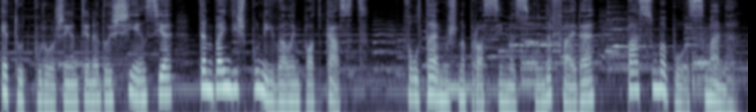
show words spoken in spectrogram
É tudo por hoje em Antena 2 Ciência, também disponível em podcast. Voltamos na próxima segunda-feira. Passe uma boa semana.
